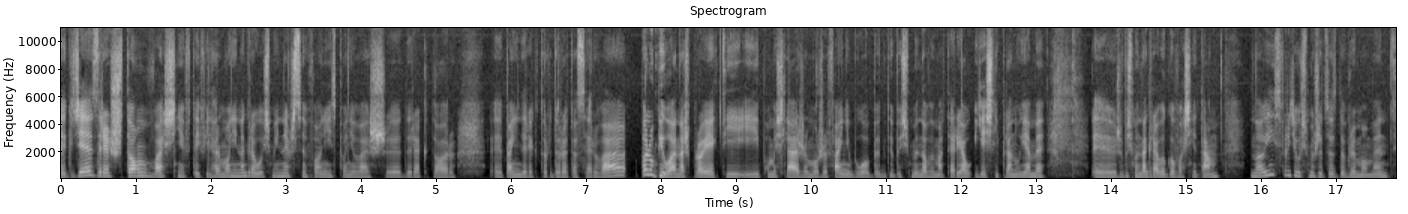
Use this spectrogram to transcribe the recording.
Y, Gdzie zresztą właśnie w tej filharmonii nagrałyśmy Inner Symphonies, ponieważ y, dyrektor, y, pani dyrektor Dorota Serwa polubiła nasz projekt i, i pomyślała, że może fajnie byłoby, gdybyśmy nowy materiał, jeśli planujemy, żebyśmy nagrały go właśnie tam. No i stwierdziłyśmy, że to jest dobry moment,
